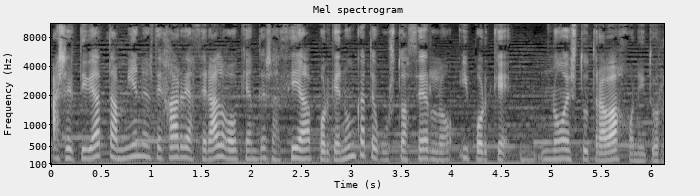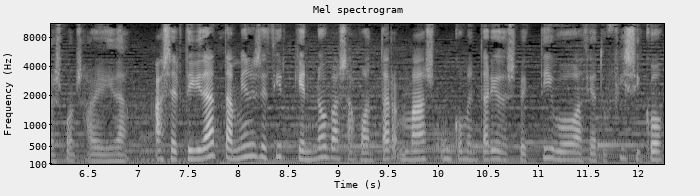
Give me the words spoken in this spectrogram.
Asertividad también es dejar de hacer algo que antes hacía porque nunca te gustó hacerlo y porque no es tu trabajo ni tu responsabilidad. Asertividad también es decir que no vas a aguantar más un comentario despectivo hacia tu físico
